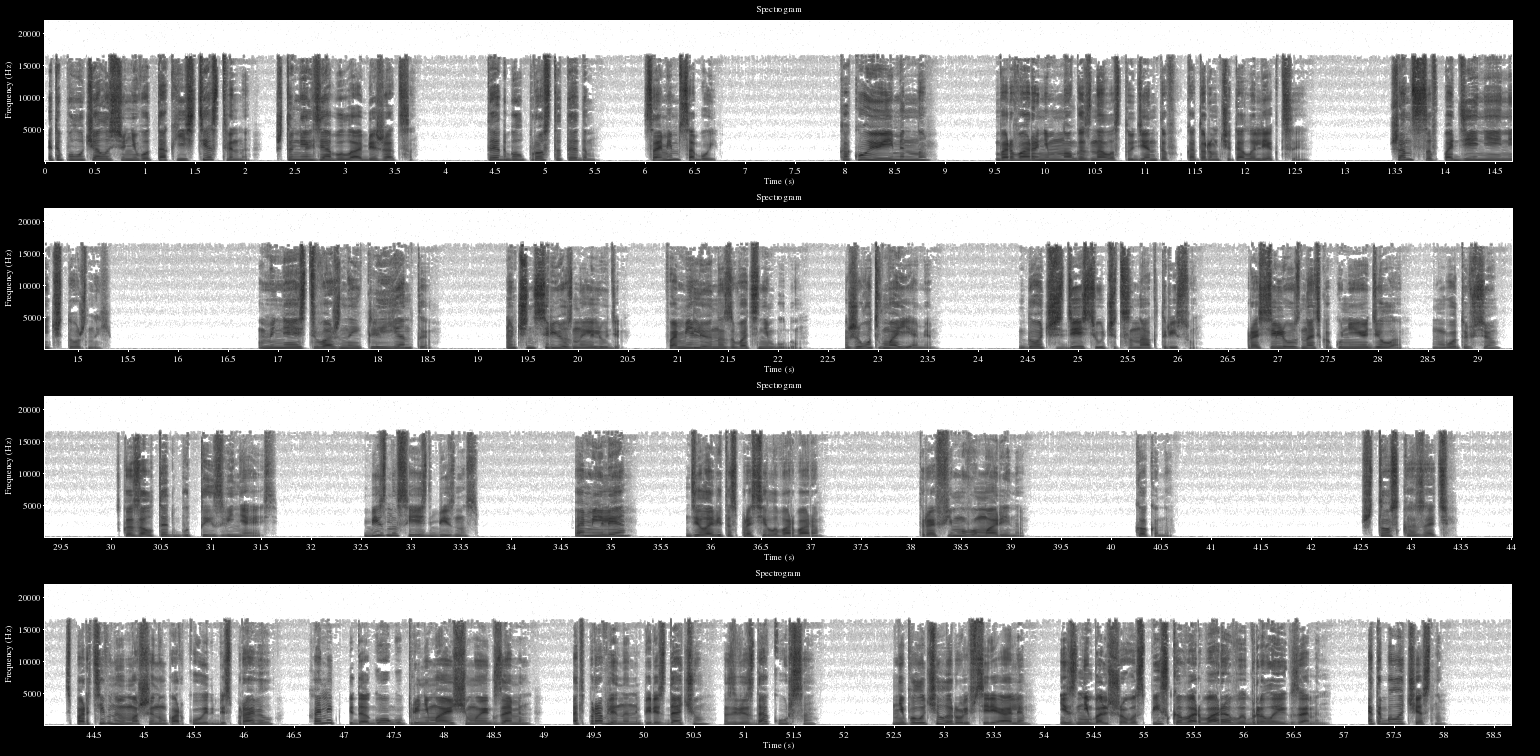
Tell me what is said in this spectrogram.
Это получалось у него так естественно, что нельзя было обижаться. Тед был просто Тедом, самим собой. Какую именно? Варвара немного знала студентов, которым читала лекции. Шанс совпадения ничтожный. У меня есть важные клиенты, очень серьезные люди. Фамилию называть не буду. Живут в Майами. Дочь здесь учится на актрису. Просили узнать, как у нее дела. Вот и все сказал Тед, будто извиняясь. «Бизнес есть бизнес». «Фамилия?» — деловито спросила Варвара. «Трофимова Марина». «Как она?» «Что сказать?» Спортивную машину паркует без правил, хамит педагогу, принимающему экзамен, отправлена на пересдачу, звезда курса. Не получила роль в сериале. Из небольшого списка Варвара выбрала экзамен. Это было честно.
